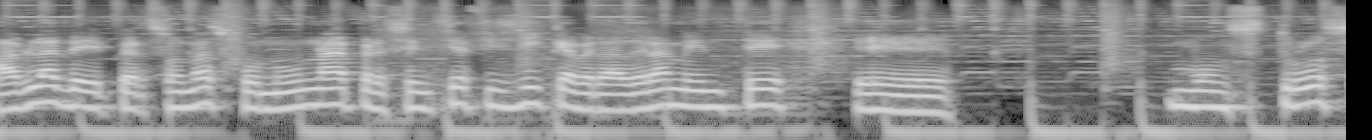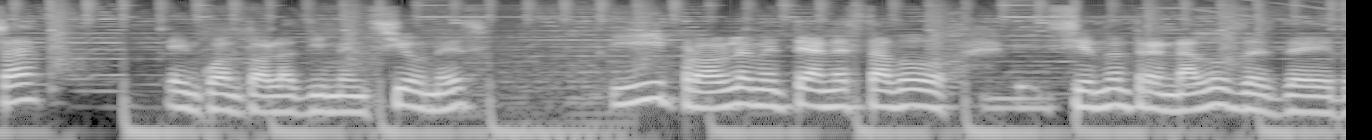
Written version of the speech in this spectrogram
Habla de personas con una presencia física verdaderamente eh, monstruosa en cuanto a las dimensiones y probablemente han estado siendo entrenados desde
